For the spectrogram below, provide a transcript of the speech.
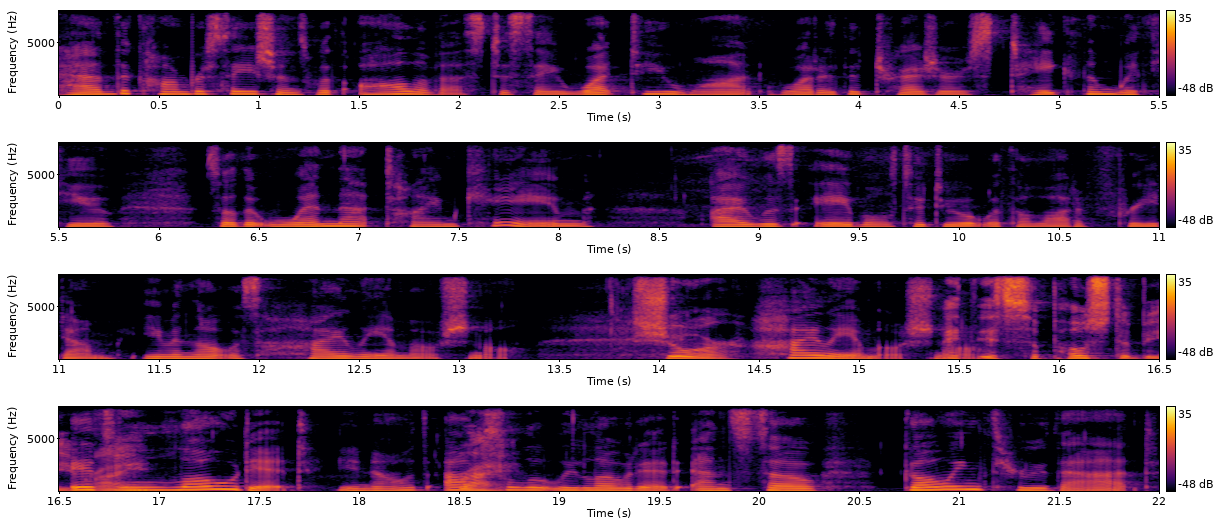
had the conversations with all of us to say, what do you want? What are the treasures? Take them with you so that when that time came, I was able to do it with a lot of freedom, even though it was highly emotional. Sure. Highly emotional. It- it's supposed to be, It's right? loaded, you know, it's Right. absolutely loaded. And so going through that,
